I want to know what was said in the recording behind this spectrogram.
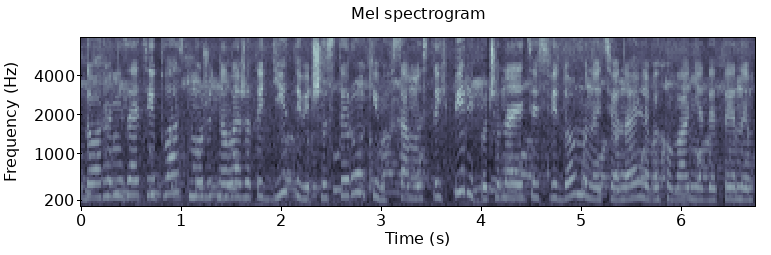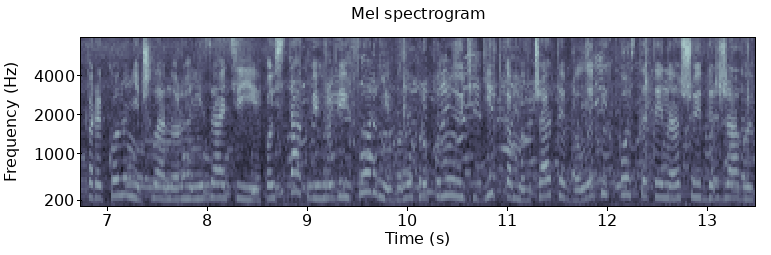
До організації «Пласт» можуть належати діти від 6 років. Саме з тих пір і починається свідоме національне виховання дитини. Переконані члени організації. Ось так в ігровій формі вони пропонують діткам вивчати великих постатей нашої держави,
